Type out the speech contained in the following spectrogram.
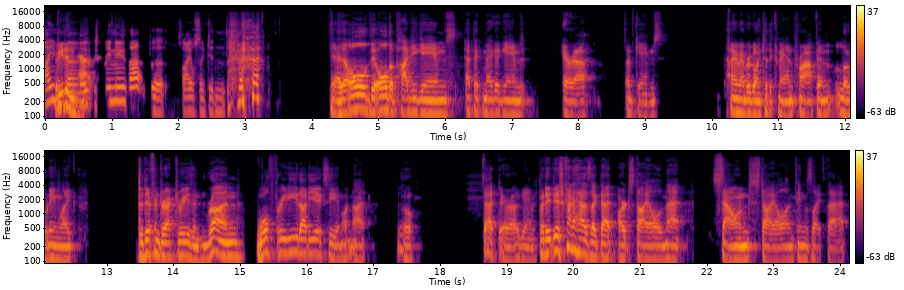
I mostly have... knew that, but I also didn't. yeah, the old, the old Apogee games, Epic Mega Games era of games. I remember going to the command prompt and loading like the different directories and run wolf3d.exe and whatnot. So that era game, but it just kind of has like that art style and that sound style and things like that.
